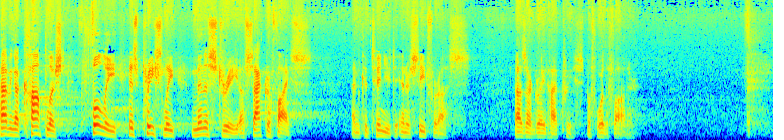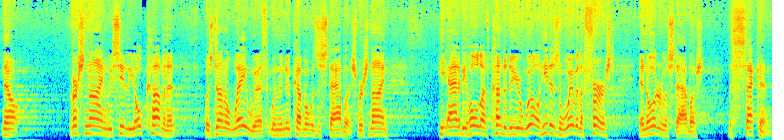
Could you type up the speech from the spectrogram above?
having accomplished fully his priestly ministry of sacrifice and continue to intercede for us as our great high priest before the Father. Now, verse 9, we see the old covenant was done away with when the new covenant was established. Verse 9, he added, Behold, I've come to do your will. He does away with the first in order to establish the second.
